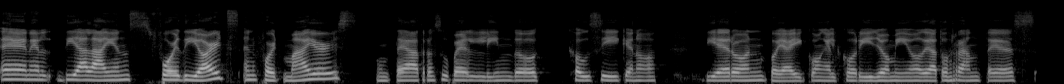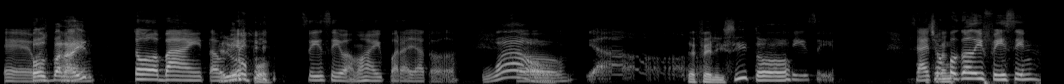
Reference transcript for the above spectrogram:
en el The Alliance for the Arts en Fort Myers, un teatro súper lindo, cozy que nos dieron. Voy a ir con el corillo mío de Atorrantes. eh, ¿Todos van a ir? Todos van a ir también. grupo? sí, sí, vamos a ir para allá todos. ¡Wow! So, yeah. Te felicito. Sí, sí. Se ha hecho un poco difícil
